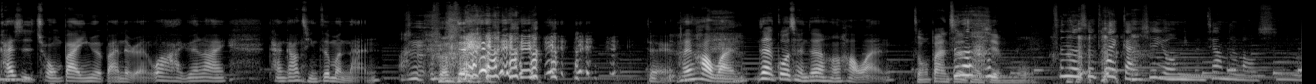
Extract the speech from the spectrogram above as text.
开始崇拜音乐班的人。哇，原来弹钢琴这么难。对。对，很好玩，这个过程真的很好玩。怎么办？真的太羡慕，真的是太感谢有你们这样的老师了。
